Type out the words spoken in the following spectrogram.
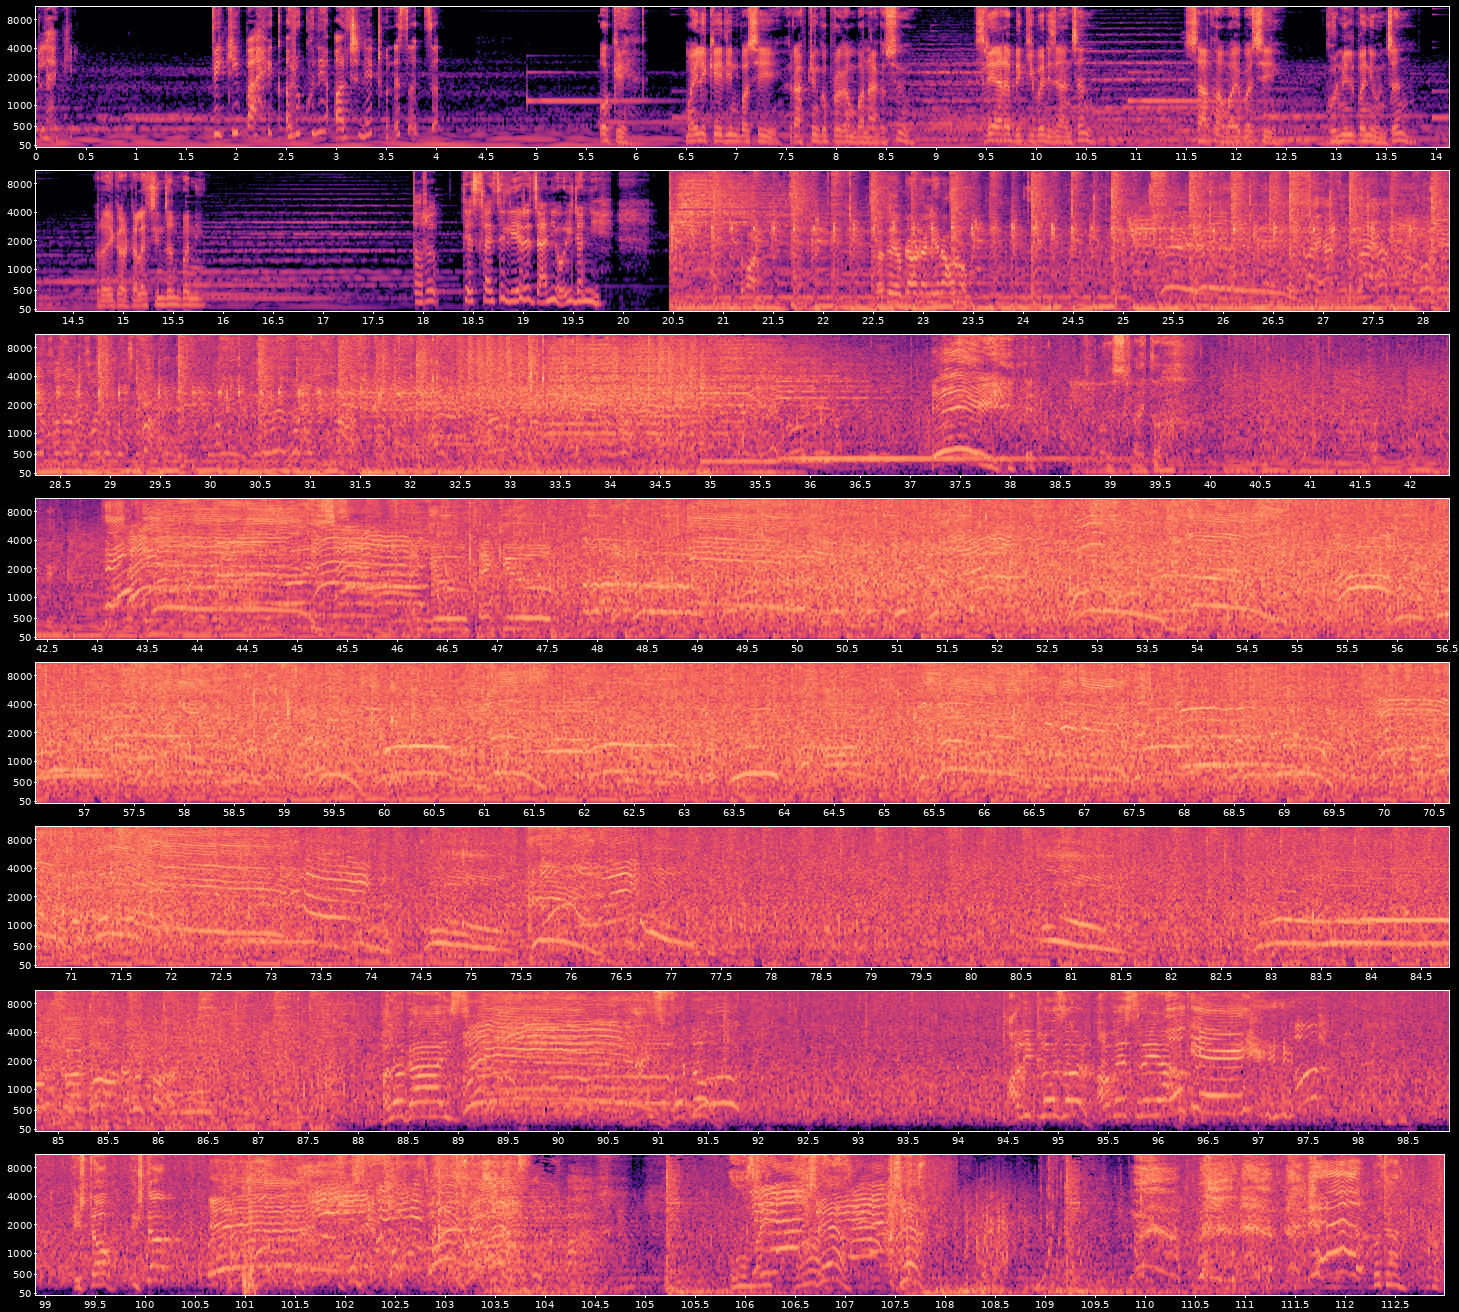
लागि। विकी बाहेक अरू कुनै अल्टरनेट हुन सक्छ? ओके मैले केही दिनपछि राफ्टिङको प्रोग्राम बनाएको छु। श्रेया र विकी पनि जान्छन्। साथमा भएपछि घुलमिल पनि हुन्छन्। र एकअर्कालाई चिन्छन् पनि। तर त्यसलाई चाहिँ लिएर जाने होइन नि। एउटा एउटा लिएर आउनु। this later. Thank you! Thank you! Thank you. We're done. Come on.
